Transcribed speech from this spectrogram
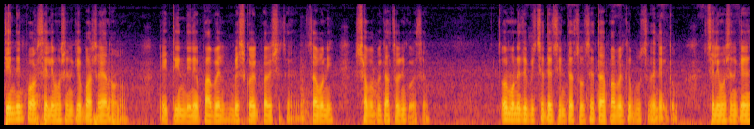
তিন দিন পর সেলিম হোসেনকে বাসায় আনা হলো। এই তিন দিনে পাবেল বেশ কয়েকবার এসেছে। শ্রাবণী স্বাভাবিক আচরণ করেছে। ওর মনে যে বিচ্ছেদের চিন্তা চলছে, তা পাবেলকে বুঝতে দেয়নি একদম। সেলিম হোসেনকে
